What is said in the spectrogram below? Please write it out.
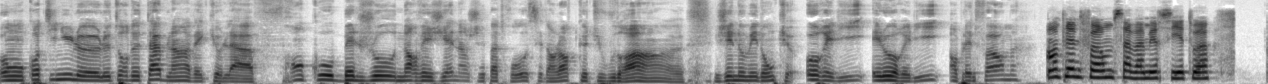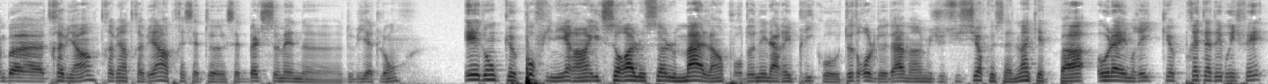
On continue le, le tour de table hein, avec la franco-belgeo-norvégienne, hein, je sais pas trop, c'est dans l'ordre que tu voudras. hein. Euh, J'ai nommé donc Aurélie. Hello Aurélie, en pleine forme? En pleine forme, ça va, merci. Et toi? Bah très bien, très bien, très bien, après cette, euh, cette belle semaine euh, de biathlon. Et donc pour finir, hein, il sera le seul mâle hein, pour donner la réplique aux deux drôles de dames, hein, mais je suis sûr que ça ne l'inquiète pas. Ola Emmerich, prêt à débriefer?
